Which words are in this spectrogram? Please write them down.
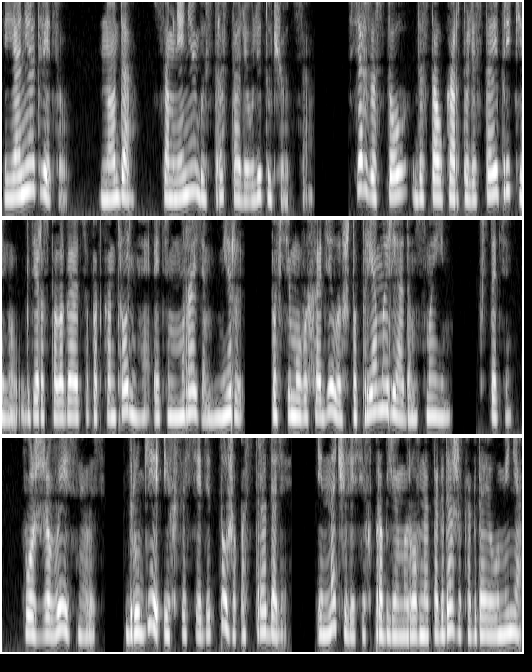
Я не ответил, но да, сомнения быстро стали улетучиваться. Сев за стол, достал карту листа и прикинул, где располагаются подконтрольные этим мразям миры. По всему выходило, что прямо рядом с моим. Кстати, позже выяснилось, другие их соседи тоже пострадали, и начались их проблемы ровно тогда же, когда и у меня.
